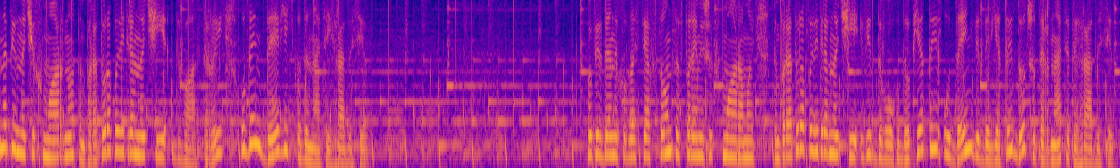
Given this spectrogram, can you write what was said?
На півночі хмарно, температура повітря вночі 2-3, у день 9-11 градусів. У південних областях сонце впереміж із хмарами. Температура повітря вночі від 2 до 5, у день від 9 до 14 градусів.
